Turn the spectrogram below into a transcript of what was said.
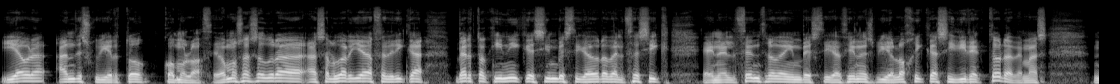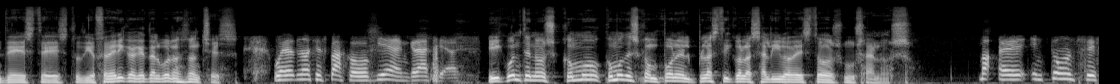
y ahora han descubierto cómo lo hace. Vamos a saludar, a saludar ya a Federica Bertocchini, que es investigadora del CSIC en el Centro de Investigaciones Biológicas y directora, además, de este estudio. Federica, ¿qué tal? Buenas noches. Buenas noches, Paco. Bien, gracias. Y cuéntenos, ¿cómo, cómo descompone el plástico la saliva de estos gusanos? Ma, eh, entonces,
